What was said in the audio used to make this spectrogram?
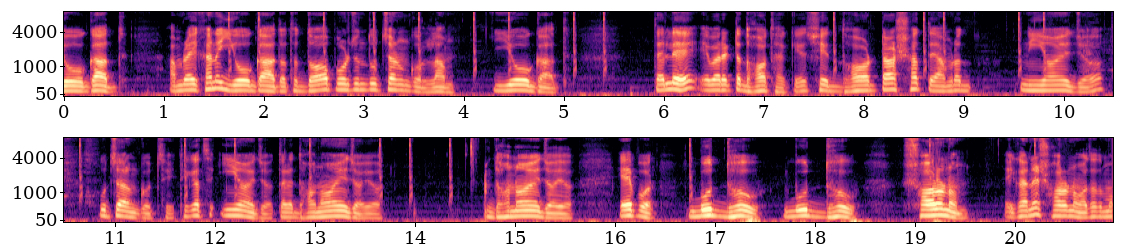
যোগাদ আমরা এখানে যোগাদ অর্থাৎ দ পর্যন্ত উচ্চারণ করলাম, ইয়োগাদ। তাহলে এবার একটা ধ থাকে, সেই ধটার সাথে আমরা নিয়য় জ উচ্চারণ করছি, ঠিক আছে? ইয় জ তাহলে ধনয় জয় ধনয় জয় এরপর বুদ্ধ বুদ্ধ, শরণম। এখানে শরণম অর্থাৎ ম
